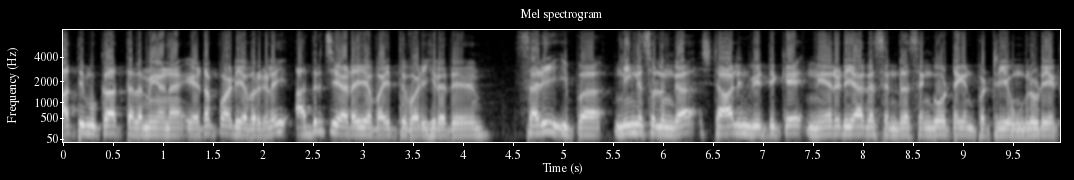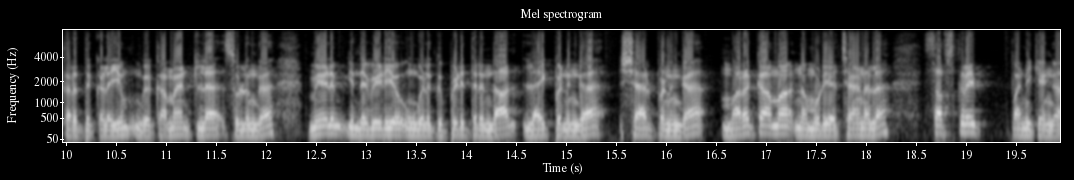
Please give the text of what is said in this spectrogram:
அதிமுக தலைமையான எடப்பாடி அவர்களை அதிர்ச்சி அடைய வைத்து வருகிறது. சரி இப்போ நீங்கள் சொல்லுங்கள் ஸ்டாலின் வீட்டுக்கே நேரடியாக சென்ற செங்கோட்டையன் பற்றிய உங்களுடைய கருத்துக்களையும் உங்கள் கமெண்ட்டில் சொல்லுங்கள் மேலும் இந்த வீடியோ உங்களுக்கு பிடித்திருந்தால் லைக் பண்ணுங்கள் ஷேர் பண்ணுங்கள் மறக்காமல் நம்முடைய சேனலை சப்ஸ்கிரைப் பண்ணிக்கங்க.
